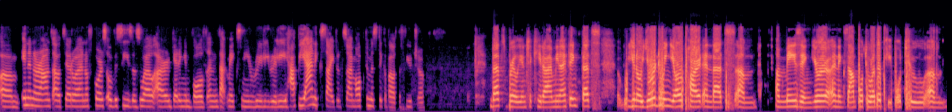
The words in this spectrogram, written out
um, in and around Aotearoa and, of course, overseas as well are getting involved. And that makes me really, really happy and excited. So I'm optimistic about the future. That's brilliant, Chikita. I mean, I think that's, you know, you're doing your part, and that's um, amazing. You're an example to other people to, um,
